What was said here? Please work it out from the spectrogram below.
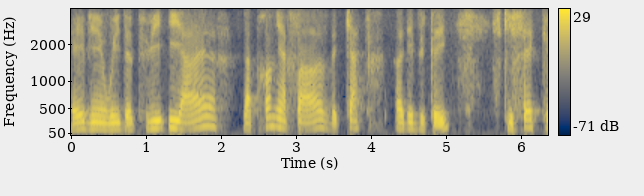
Eh bien, oui, depuis hier, la première phase de quatre a débuté, ce qui fait que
